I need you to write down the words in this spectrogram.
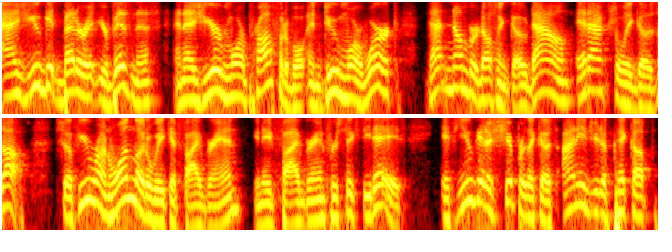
As you get better at your business and as you're more profitable and do more work, that number doesn't go down. It actually goes up. So if you run one load a week at five grand, you need five grand for 60 days. If you get a shipper that goes, I need you to pick up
